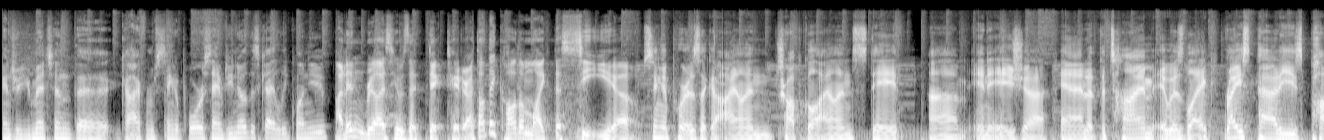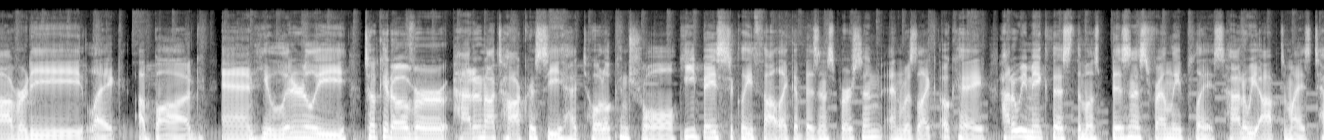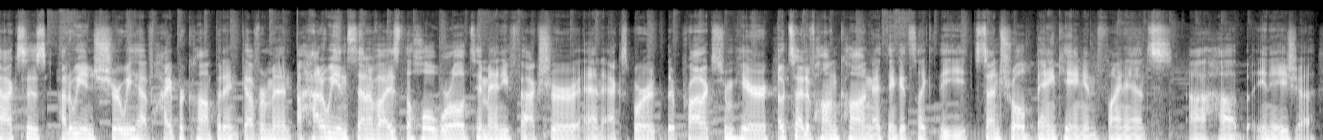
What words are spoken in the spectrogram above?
Andrew, you mentioned the guy from Singapore. Sam, do you know this guy, Lee Kuan Yew? I didn't realize he was a dictator. I thought they called him like the CEO. Singapore is like an island, tropical island state um, in Asia. And at the time, it was like rice paddies, poverty, like a bog. And he literally took it over, had an autocracy, had total control. He basically thought like a business person and was like, okay, how do we make this the most business friendly place? How do we optimize taxes? How do we ensure we have hyper competent government? Uh, How do we incentivize the whole world to manufacture and export their products from here? Outside of Hong Kong, I think it's like the central banking and finance uh, hub in Asia.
